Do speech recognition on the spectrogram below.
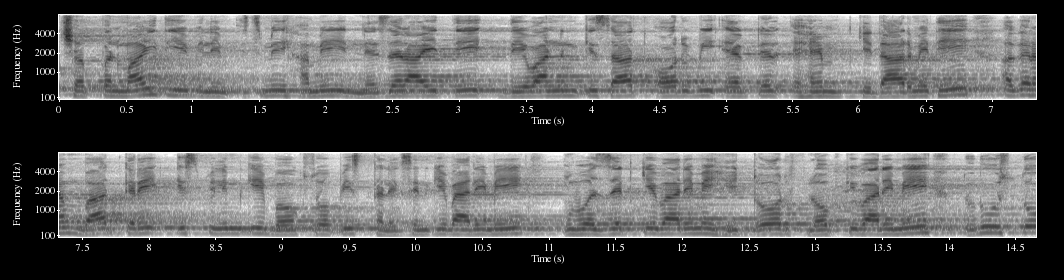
छप्पन में आई थी ये फ़िल्म इसमें हमें नज़र आए थे। देवानंद के साथ और भी एक्टर अहम किरदार में थे। अगर हम बात करें इस फ़िल्म के बॉक्स ऑफ़िस कलेक्शन के बारे में बजट के बारे में हिट और फ्लॉप के बारे में तो दोस्तों,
